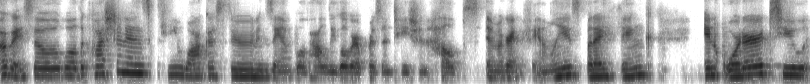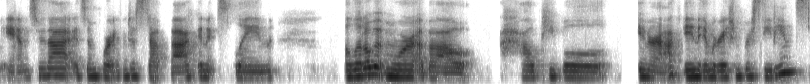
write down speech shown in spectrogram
Okay, so well, the question is can you walk us through an example of how legal representation helps immigrant families? But I think in order to answer that, it's important to step back and explain a little bit more about how people interact in immigration proceedings.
